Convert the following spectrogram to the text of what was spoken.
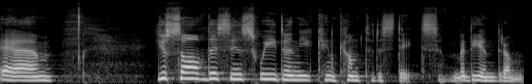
um, You solve this in Sweden, you can come to the States. Men det är en dröm.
